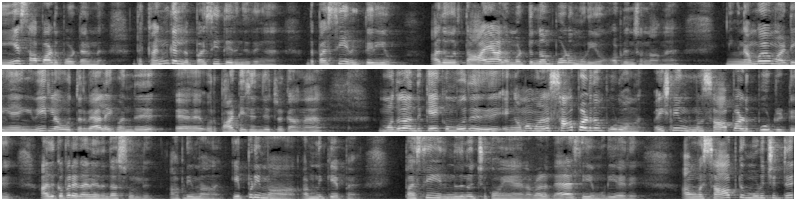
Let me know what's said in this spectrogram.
நீ ஏன் சாப்பாடு போட்டேன்னு. அந்த கண்களில் பசி தெரிஞ்சுதுங்க. அந்த பசி எனக்கு தெரியும். அது ஒரு தாயால் மட்டும்தான் போட முடியும் அப்படின்னு சொன்னாங்க. நீங்கள் நம்பவே மாட்டீங்க. எங்கள் வீட்டில் ஒருத்தர் வேலைக்கு வந்து ஒரு பாட்டி செஞ்சிட்ருக்காங்க. முதல்ல வந்து கேட்கும்போது எங்கள் அம்மா முதல்ல சாப்பாடு தான் போடுவாங்க. வைஷ்ணவி முதல்ல சாப்பாடு போட்டுட்டு அதுக்கப்புறம் எதாவது இருந்தால் சொல்லு. அப்படிம்பாங்க. எப்படிம்மா? அப்படின்னு கேட்பேன் பசி இருந்ததுன்னு வச்சுக்கோயேன். நம்மளால் வேலை செய்ய முடியாது. அவங்க சாப்பிட்டு முடிச்சுட்டு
